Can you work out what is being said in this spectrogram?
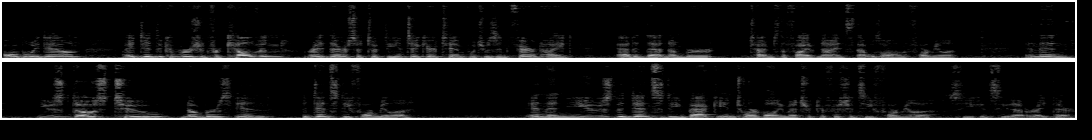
all the way down. I did the conversion for Kelvin right there, so I took the intake air temp, which was in Fahrenheit, added that number times the 5 ninths, that was all in the formula. And then used those two numbers in the density formula, and then use the density back into our volumetric efficiency formula, so you can see that right there.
